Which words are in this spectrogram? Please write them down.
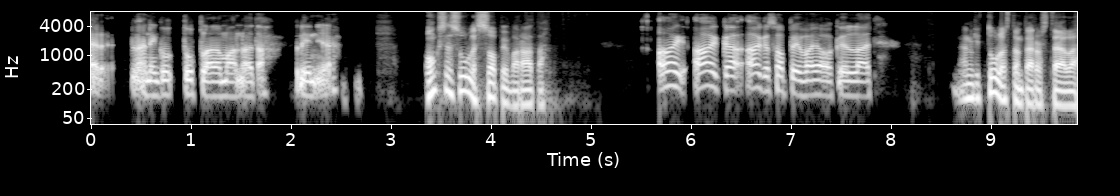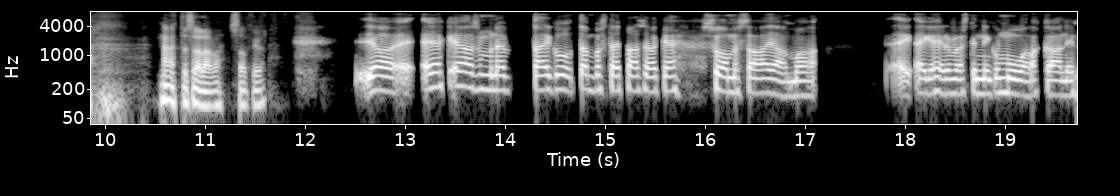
er, niin kuin tuplailemaan noita linjoja. Onko se sulle sopiva rata? Ai, aika, aika sopiva joo kyllä. Että... Ainakin tuloston perusteella näyttäisi olevan sopiva. Joo, ei ehkä ihan semmoinen, tai kun tämmöistä ei pääse oikein Suomessa ajamaan, eikä hirveästi niin kuin muuallakaan, niin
